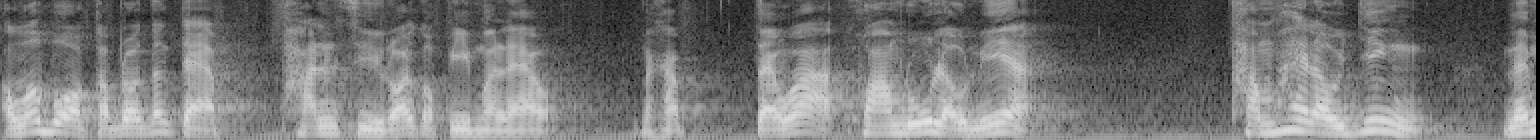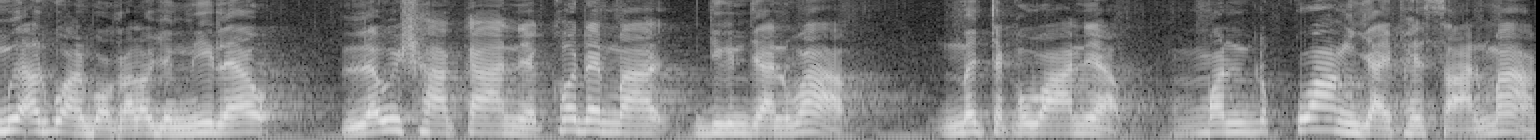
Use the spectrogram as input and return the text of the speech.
อัลลอฮ์บอกกับเราตั้งแต่พันสี่ร้อยกว่าปีมาแล้วนะครับ แต่ว่าความรู้เหล่านี้ทำให้เรายิ่งในเมื่ออัลกุรอานบอกกับเราอย่างนี้แล้ว แล้ววิชาการเนี่ยก็ได้มายืนยันว่าในจักรวาลเนี่ยมันกว้างใหญ่ไพศาลมาก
